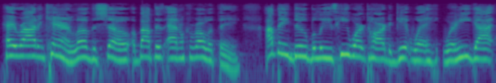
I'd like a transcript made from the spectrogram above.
Hey Rod and Karen, love the show about this Adam Carolla thing. I think dude believes he worked hard to get what, where he got.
